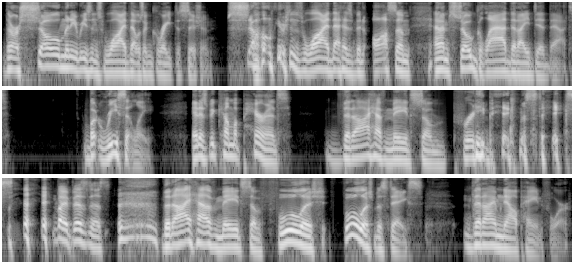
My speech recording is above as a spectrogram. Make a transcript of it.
there are so many reasons why that was a great decision. So many reasons why that has been awesome. And I'm so glad that I did that. But recently, it has become apparent that I have made some pretty big mistakes in my business, that I have made some foolish, foolish mistakes that I'm now paying for.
